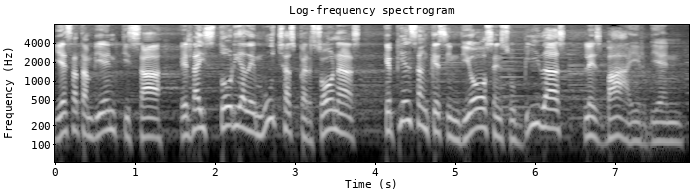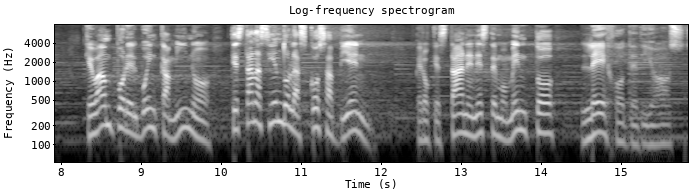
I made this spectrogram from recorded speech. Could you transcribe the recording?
Y esa también quizá es la historia de muchas personas que piensan que sin Dios en sus vidas les va a ir bien, que van por el buen camino, que están haciendo las cosas bien, pero que están en este momento lejos de Dios.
